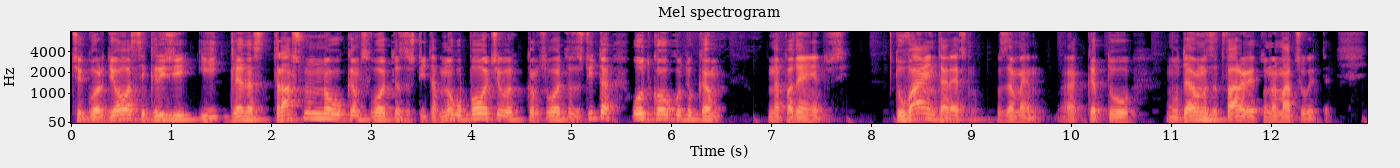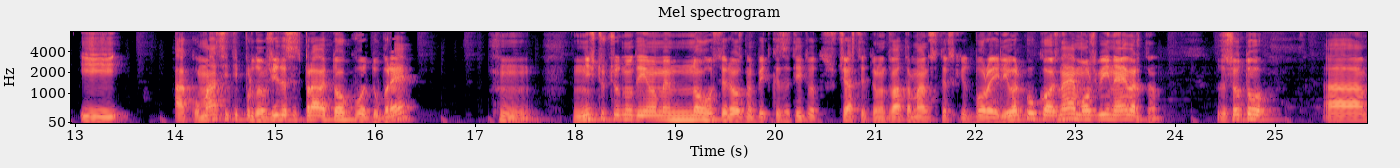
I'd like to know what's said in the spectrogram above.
че Гвардиола се грижи и гледа страшно много към своята защита. Много повече към своята защита, отколкото към нападението си. Това е интересно за мен, като модел на затварянето на мачовете. И ако Масити продължи да се справя толкова добре, хм, нищо чудно да имаме много сериозна битка за титлата с участието на двата манчестерски отбора и Ливърпул, кой знае, може би и на Евертън. Защото а,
